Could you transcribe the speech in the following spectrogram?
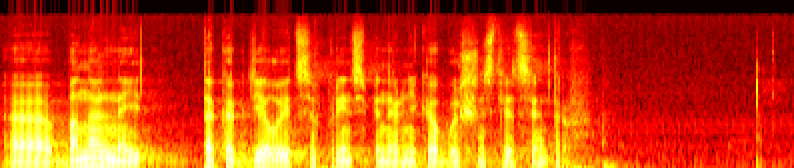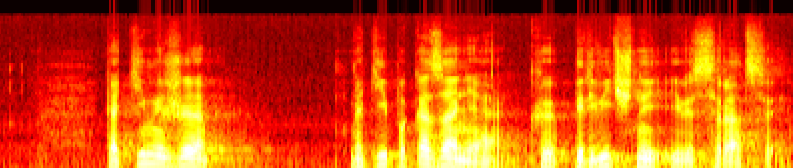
э, банально, и так как делается, в принципе, наверняка в большинстве центров. Какими же, какие показания к первичной эвисцерации –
